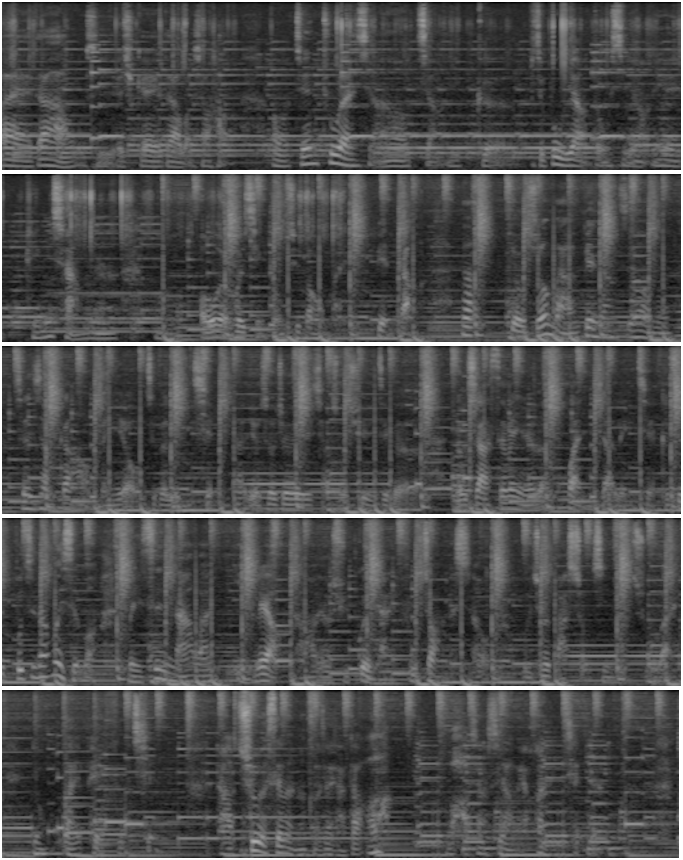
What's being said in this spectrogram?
嗨，大家好，我是 HK，大家晚上好。哦，今天突然想要讲一个比较不一样的东西哦，因为平常呢，我偶尔会请同事帮我买便当。那有时候买完便当之后呢，身上刚好没有这个零钱，那有时候就会想说去这个楼下 Seven Eleven 换一下零钱。可是不知道为什么，每次拿完饮料，然后要去柜台付账的时候，我就会把手机拿出来用 iPad 付钱。然后出了 seven 门口，才想到啊，我好像是要来换零钱的，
